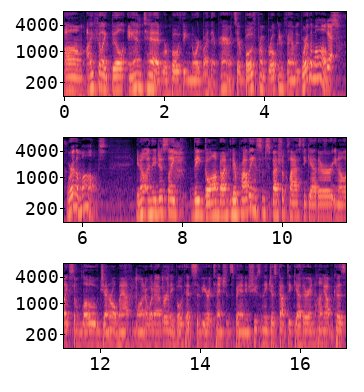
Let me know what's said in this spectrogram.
um, I feel like Bill and Ted were both ignored by their parents. They're both from broken families. We're the moms. Yes. We're the moms. You know, and they just like they glommed on. They're probably in some special class together. You know, like some low general math one or whatever. And they both had severe attention span issues, and they just got together and hung out because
